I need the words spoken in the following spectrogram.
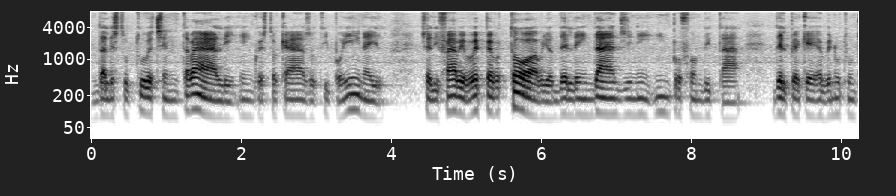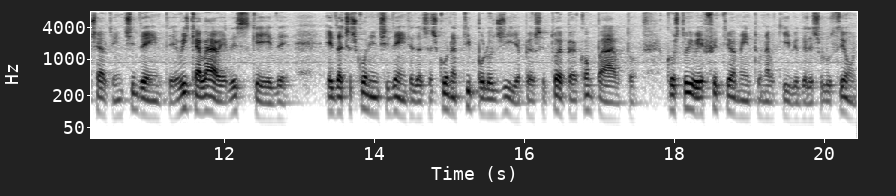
dalle strutture centrali, in questo caso tipo INAIL, cioè di fare il repertorio delle indagini in profondità del perché è avvenuto un certo incidente, ricavare le schede e da ciascun incidente, da ciascuna tipologia per settore e per comparto, costruire effettivamente un archivio delle soluzioni.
